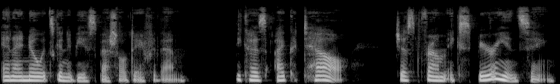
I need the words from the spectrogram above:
And I know it's going to be a special day for them because I could tell just from experiencing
